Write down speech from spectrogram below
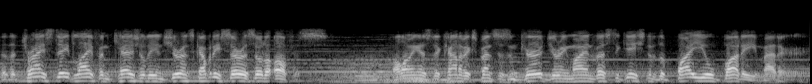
to the Tri State Life and Casualty Insurance Company, Sarasota office. Following is an account of expenses incurred during my investigation of the Bayou Body matter.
